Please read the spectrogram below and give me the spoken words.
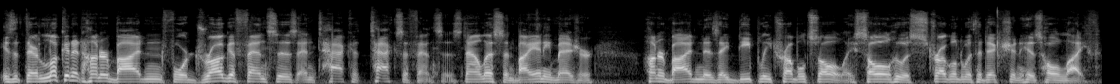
is that they're looking at Hunter Biden for drug offenses and tax offenses. Now, listen, by any measure, Hunter Biden is a deeply troubled soul, a soul who has struggled with addiction his whole life.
